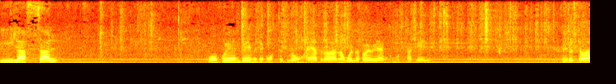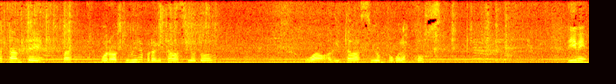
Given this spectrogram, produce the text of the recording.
y la sal. Como pueden ver, miren cómo está aquí, vamos allá atrás a dar una vuelta para que vean cómo está aquello. Pero está bastante, bueno aquí mira, por aquí está vacío todo. Wow, aquí está vacío un poco las cosas. Dime.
